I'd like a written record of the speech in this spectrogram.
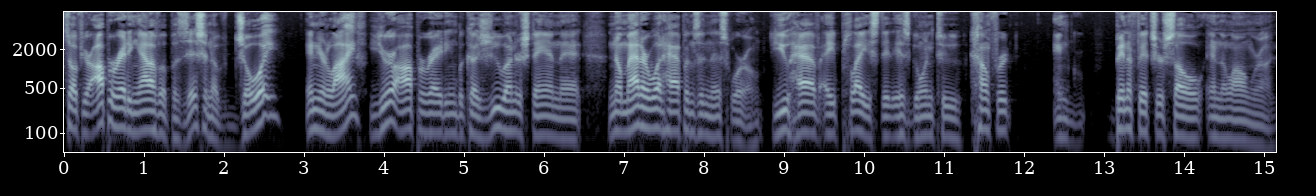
So if you're operating out of a position of joy in your life, you're operating because you understand that no matter what happens in this world, you have a place that is going to comfort and benefit your soul in the long run.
